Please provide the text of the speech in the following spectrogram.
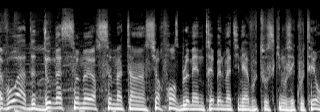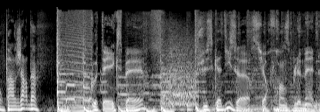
La voix de Donna Sommer ce matin sur France Bleu Maine. Très belle matinée à vous tous qui nous écoutez. On parle jardin. Côté expert, jusqu'à 10h sur France Bleu Maine.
